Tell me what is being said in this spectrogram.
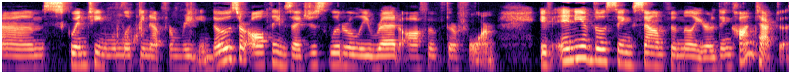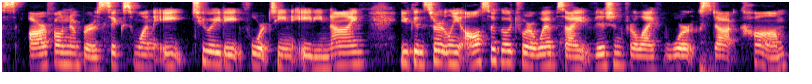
um, squinting when looking up from reading. Those are all things I just literally read off of their form. If any of those things sound familiar, then contact us. Our phone number is 618-288-1489. You can certainly also go to our website, visionforlifeworks.com,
